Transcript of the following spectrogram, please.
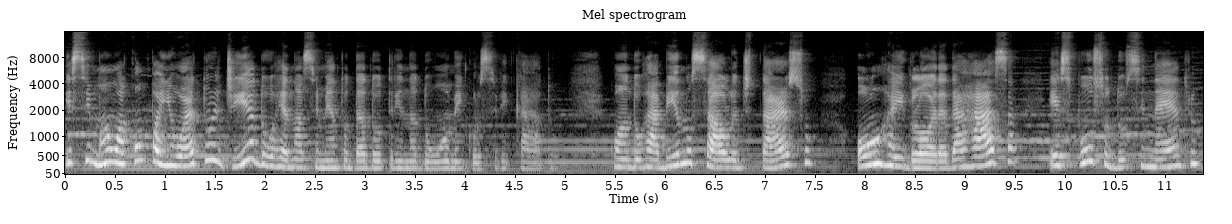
e Simão acompanhou aturdido o renascimento da doutrina do homem crucificado, quando o rabino Saulo de Tarso honra e glória da raça, expulso do sinédrio,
